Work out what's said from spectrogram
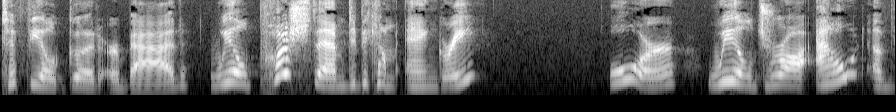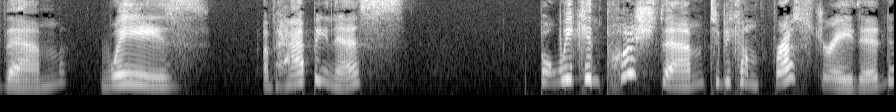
to feel good or bad. We'll push them to become angry, or we'll draw out of them ways of happiness, but we can push them to become frustrated,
